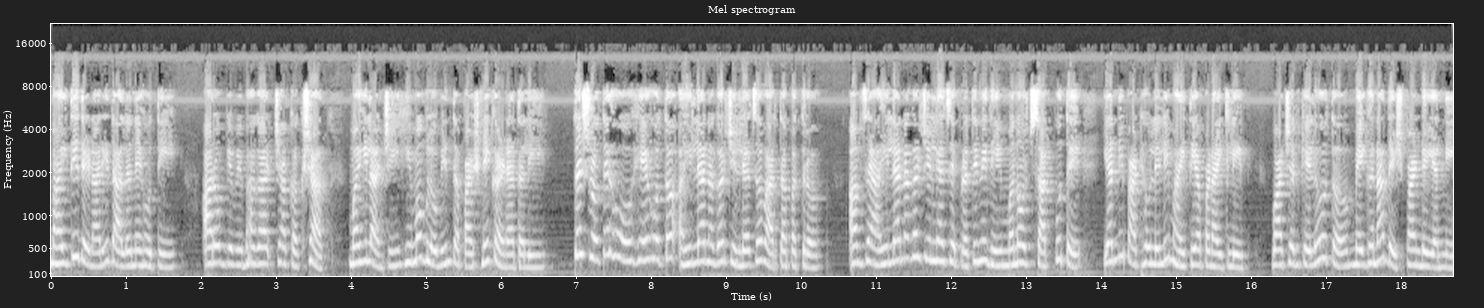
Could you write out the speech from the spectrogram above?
माहिती देणारी दालने होती. आरोग्य विभागाच्या कक्षात महिलांची हिमोग्लोबिन तपासणी करण्यात आली. तर श्रोते हो हे होतं अहिल्यानगर जिल्ह्याचं वार्तापत्र. आमचे अहिल्यानगर जिल्ह्याचे प्रतिनिधी मनोज सातपुते यांनी पाठवलेली माहिती आपण ऐकलीत. वाचन केलं होतं मेघना देशपांडे यांनी.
